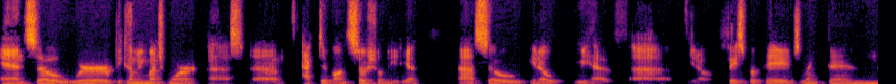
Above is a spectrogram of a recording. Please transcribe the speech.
and so we're becoming much more uh, uh, active on social media uh, so you know we have uh, you know facebook page linkedin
